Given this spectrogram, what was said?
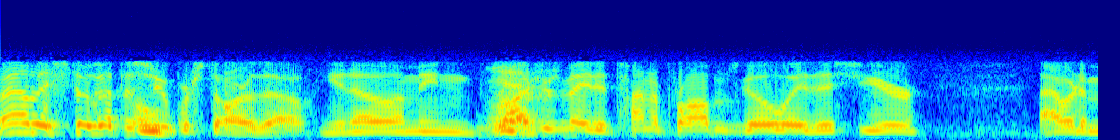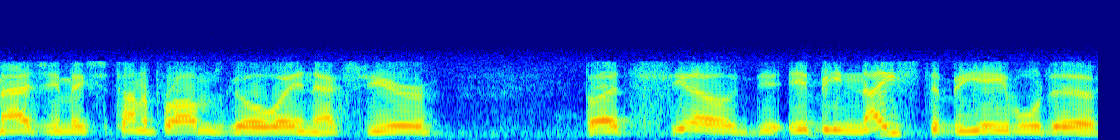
well, they still got the oh. superstar though. You know, I mean, yeah. Rodgers made a ton of problems go away this year. I would imagine he makes a ton of problems go away next year. But you know, it'd be nice to be able to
